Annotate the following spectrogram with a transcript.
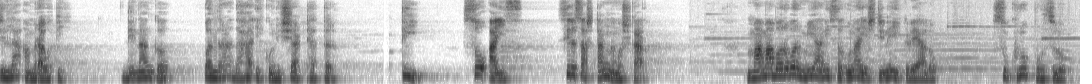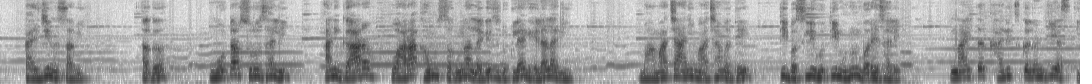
जिल्हा अमरावती दिनांक पंधरा दहा एकोणीसशे अठ्ठ्याहत्तर ती सो आईस शिरसाष्टांग नमस्कार. मामाबरोबर मी आणि सगुना यष्टीने इकडे आलो. सुखरूप पोहोचलो. काळजी नसावी. अगं मोटार सुरू झाली आणि गार वारा खाऊन सगुना लगेच डुकल्या घ्यायला लागली. मामाच्या आणि माझ्यामध्ये ती बसली होती म्हणून बरे झाले. नाहीतर खालीच कलंडली असती.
